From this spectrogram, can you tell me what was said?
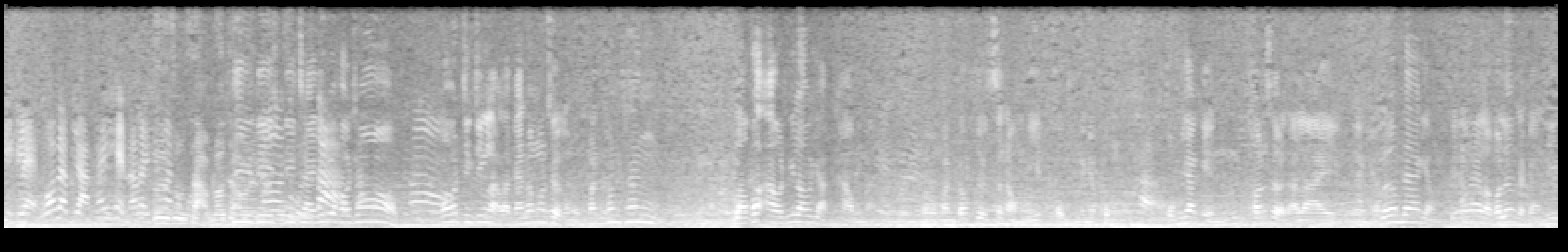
อีกแหละว่าแบบอยากให้เห็นอะไรเอที่อมัน ศูนย์สามเราจะดีเอาอะไรดีมาดีใจที่เขาชอบ เออ เพราะว่าจริง ๆ หลักๆการทำคอนเสิร์ตของผมมันค่อนข้าง เราก็เอาที่เราอยากทำอะเออมันก็คือสนองนี้ผม อย่างเงี้ยผมค่ะ ผมอยากเห็นคอนเสิร์ตอะไรอะไรอย่างเงี้ยเริ่มแรกอย่างปีแรกๆเราก็เริ่มจากการที่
